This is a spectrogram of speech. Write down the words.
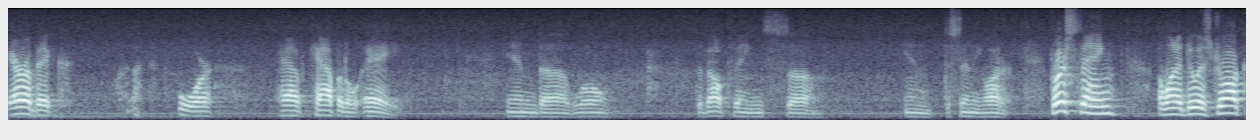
Arabic for have capital A. And uh, we'll develop things uh, in descending order. First thing I want to do is draw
